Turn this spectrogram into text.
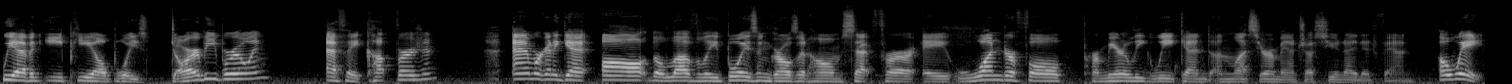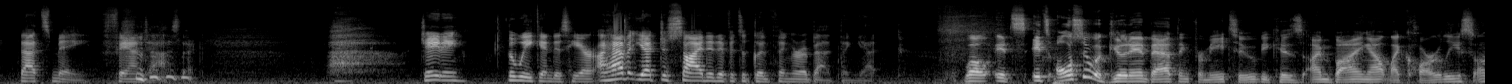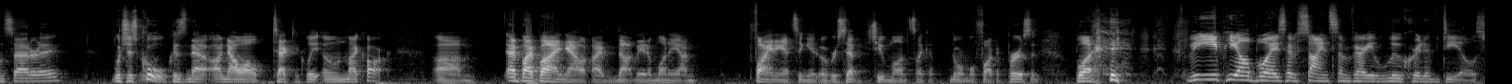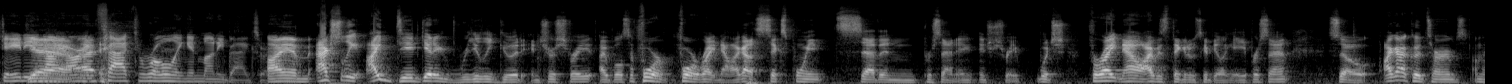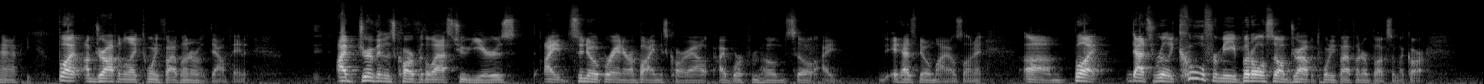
We have an EPL Boys Derby brewing, FA Cup version. And we're going to get all the lovely boys and girls at home set for a wonderful Premier League weekend unless you're a Manchester United fan. Oh, wait, that's me. Fantastic. JD, the weekend is here. I haven't yet decided if it's a good thing or a bad thing yet. Well, it's it's also a good and bad thing for me too because I'm buying out my car lease on Saturday, which is cool because now now I'll technically own my car. Um, and by buying out, I'm not made of money. I'm financing it over 72 months like a normal fucking person. But the EPL boys have signed some very lucrative deals. JD Yeah, and I are, in I- fact, rolling in money bags right I am actually I did get a really good interest rate. I will say for for right now. I got a 6.7% interest rate, which for right now I was thinking it was going to be like 8%. So, I got good terms. I'm happy. But I'm dropping like 2500 on the down payment. I've driven this car for the last 2 years. I it's a no-brainer. I'm buying this car out. I work from home, so I it has no miles on it. Um, but that's really cool for me, but also I'm dropping 2500 bucks on my car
